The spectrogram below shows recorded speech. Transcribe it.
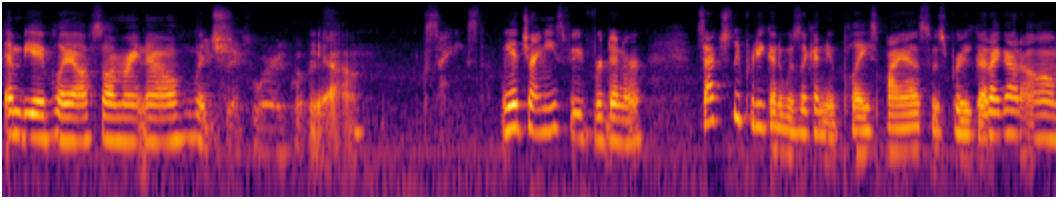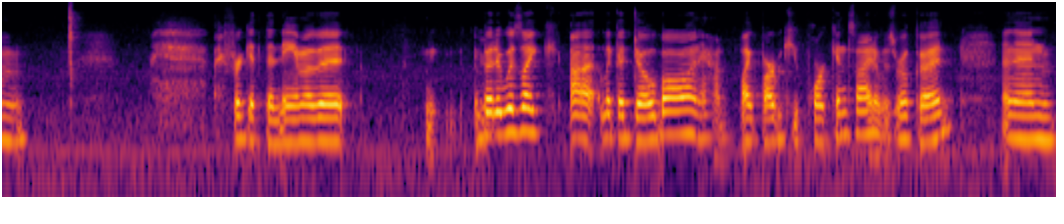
NBA playoffs on right now, which, Six, Clippers. yeah, exciting stuff. We had Chinese food for dinner. It's actually pretty good. It was like a new place by us. It was pretty good. I got, um, I forget the name of it. But it was like, uh, like a dough ball and it had like barbecue pork inside. It was real good. And then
